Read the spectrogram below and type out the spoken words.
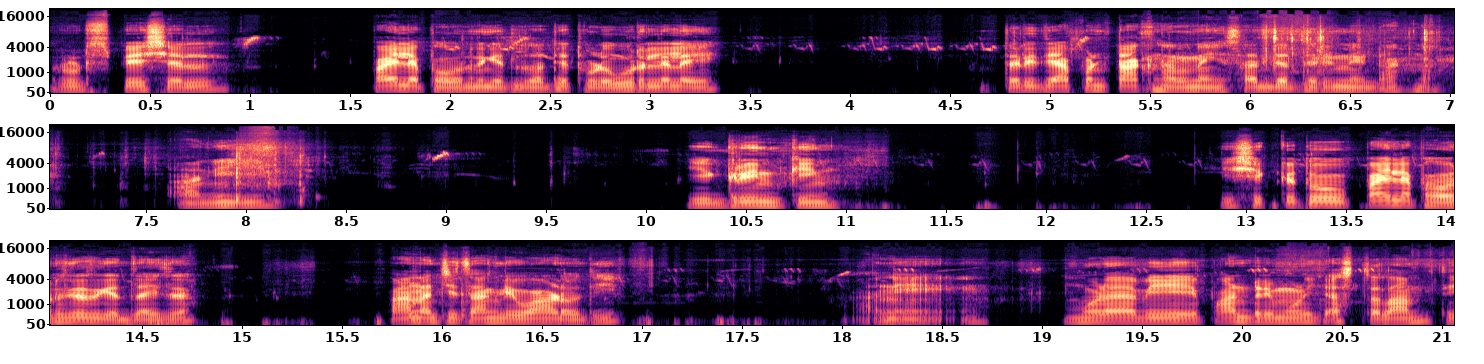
रूट स्पेशल पाहिल्या पावरून घेतलं जाते. थोडं उरलेलं आहे. तरी ते आपण टाकणार नाही. सध्या तरी नाही टाकणार. आणि हे ग्रीन किंग हे शक्यतो पहिल्या फवारणीच घेत जायचं. पानाची चांगली वाढ होती. आणि मुळ्या बी पांढरी मुळी जास्त लांबते.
